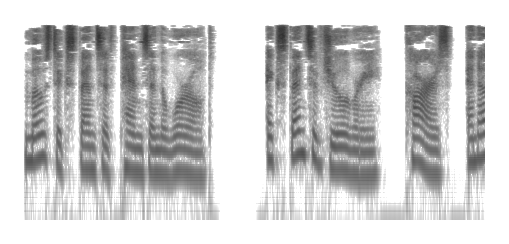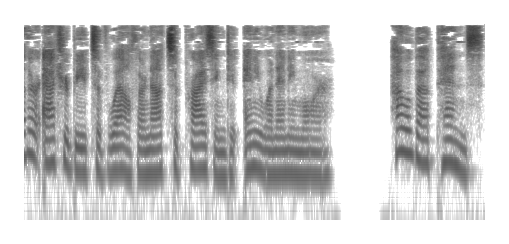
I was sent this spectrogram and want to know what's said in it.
Most expensive pens in the world. Expensive jewelry, cars, and other attributes of wealth are not surprising to anyone anymore. How about pens?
